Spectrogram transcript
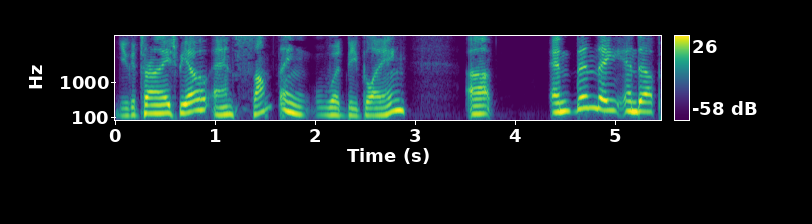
you could turn on HBO and something would be playing. Uh, and then they end up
